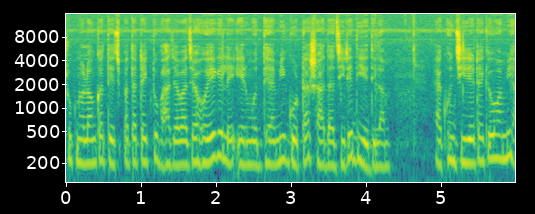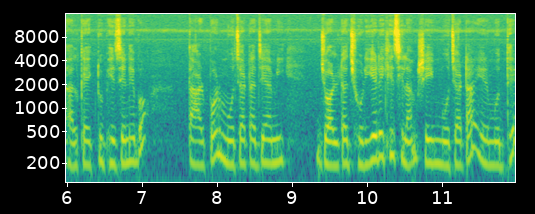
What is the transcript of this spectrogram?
শুকনো লঙ্কা, তেজপাতাটা একটু ভাজা ভাজা হয়ে গেলে এর মধ্যে আমি গোটা সাদা জিরে দিয়ে দিলাম। এখন জিরেটাকেও আমি হালকা একটু ভেজে নেব। তারপর মোচাটা যে আমি জলটা ঝরিয়ে রেখেছিলাম, সেই মোচাটা এর মধ্যে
